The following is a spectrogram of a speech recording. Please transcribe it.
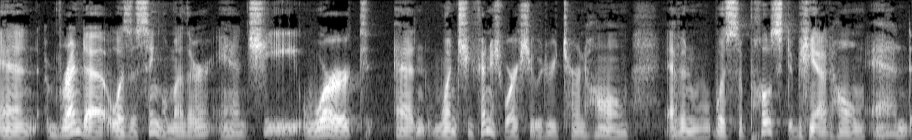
And Brenda was a single mother, and she worked. And when she finished work, she would return home. Evan was supposed to be at home, and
